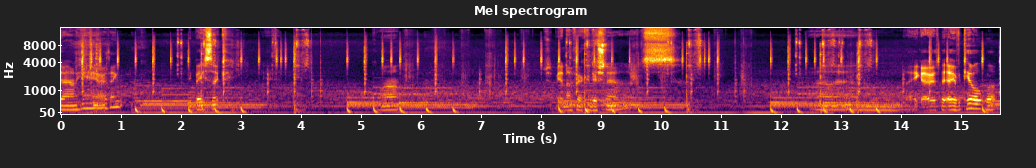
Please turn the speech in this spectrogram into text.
Down here, I think. Basic. Should be enough air conditioning. Um, there you go. It's a bit overkill, but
